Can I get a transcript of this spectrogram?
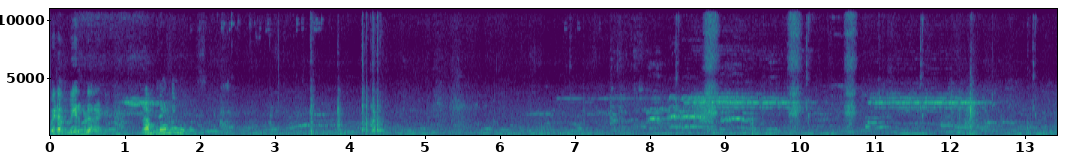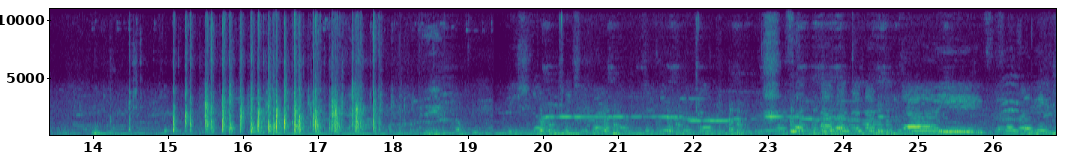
మేడం మీరు కూడా రండి రామ్ सत्तवदनञ्जाये सर्वविघ्नोपशान्तये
